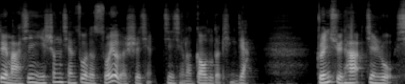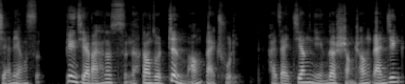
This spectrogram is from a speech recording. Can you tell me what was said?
对马新贻生前做的所有的事情进行了高度的评价，准许他进入贤良寺，并且把他的死呢当做阵亡来处理。还在江宁的省城南京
